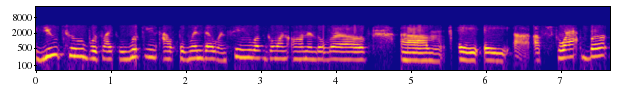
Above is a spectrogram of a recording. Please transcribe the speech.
youtube was like looking out the window and seeing what's going on in the world um a a uh, a scrapbook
